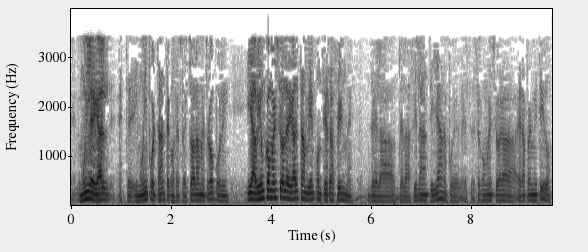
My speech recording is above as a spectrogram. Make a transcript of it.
eh, muy legal este, y muy importante con respecto a la metrópoli y había un comercio legal también con tierra firme de, la, de las islas antillanas, pues ese comercio era, era permitido.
